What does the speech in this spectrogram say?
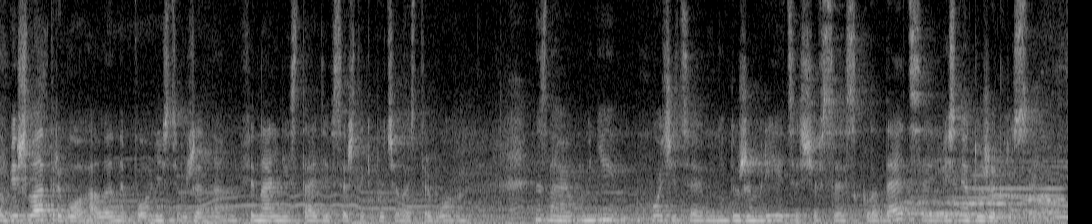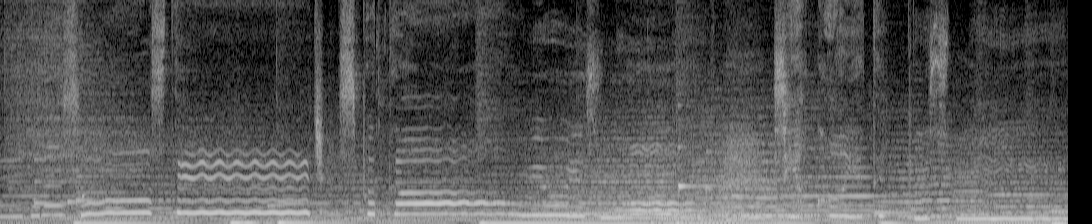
обійшла тривога, але не повністю вже на фінальній стадії все ж таки почалась тривога. Не знаю, мені хочеться, мені дуже мріється, що все складеться, і пісня дуже красива. і знов, з якої ти пісні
